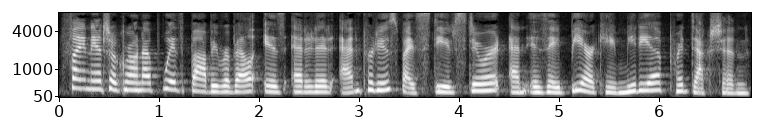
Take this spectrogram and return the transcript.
Financial Grown Up with Bobby Rebell is edited and produced by Steve Stewart and is a BRK Media production.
